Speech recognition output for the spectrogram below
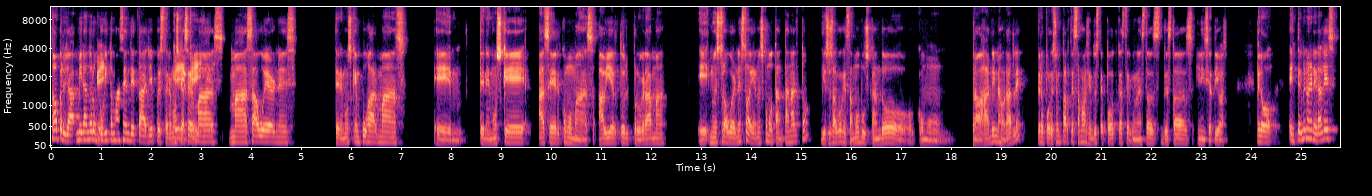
No, pero ya mirándolo Ok. un poquito más en detalle, pues tenemos Ok, que hacer ok. más, más awareness, tenemos que empujar más, eh, tenemos que hacer como más abierto el programa. Eh, nuestro awareness todavía no es como tan tan alto y eso es algo que estamos buscando como trabajarle y mejorarle, pero por eso en parte estamos haciendo este podcast algunas de estas, de estas iniciativas. Pero en términos generales,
